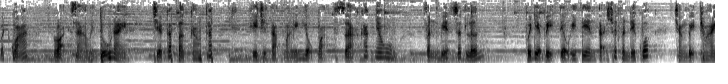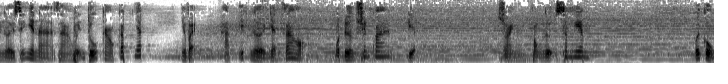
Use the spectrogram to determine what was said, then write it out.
Bất quá, loại da huyễn thú này chia cấp bậc cao thấp, khi chế tạo mang đến hiệu quả giả khác nhau, phân biệt rất lớn. Với địa vị tiểu y tiên tại xuất vân đế quốc, trang bị cho hai người dĩ nhiên là da huyễn thú cao cấp nhất. Như vậy, hẳn ít người nhận ra họ một đường xuyên qua địa doanh phòng ngự xâm nghiêm. Cuối cùng,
